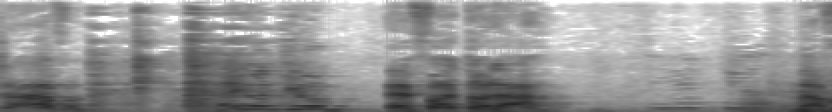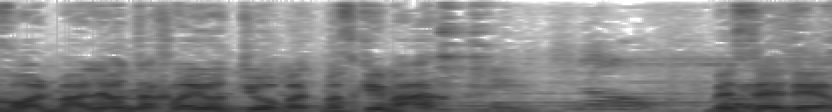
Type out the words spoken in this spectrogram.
עכשיו? ליוטיוב. איפה את עולה? ליוטיוב. נכון, מעלה אותך ליוטיוב. את מסכימה? לא. בסדר.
